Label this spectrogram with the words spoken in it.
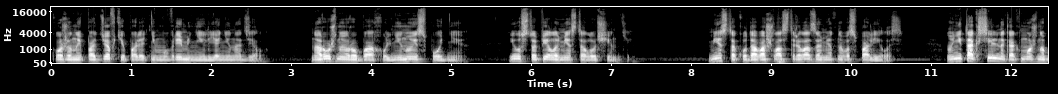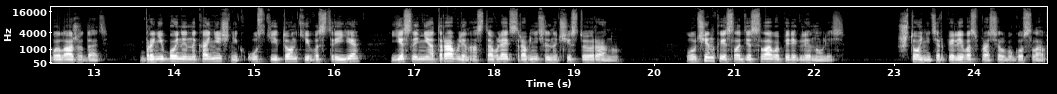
Кожаной поддевки по летнему времени Илья не надел. Наружную рубаху, льняное исподнее. И уступила место лучинки. Место, куда вошла стрела, заметно воспалилось. Но не так сильно, как можно было ожидать. Бронебойный наконечник, узкий и тонкий в острие, если не отравлен, оставляет сравнительно чистую рану. Лучинка и Сладислава переглянулись. «Что?» – нетерпеливо спросил Богуслав.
